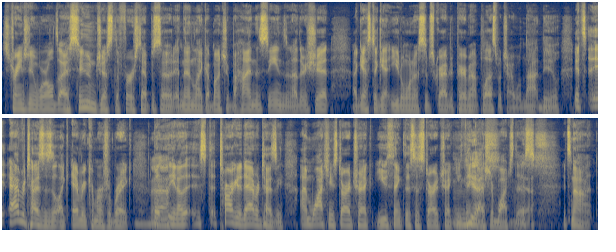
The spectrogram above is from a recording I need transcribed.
Strange New Worlds. I assume just the first episode, and then like a bunch of behind the scenes and other shit. I guess to get you to want to subscribe to Paramount Plus, which I will not do. It's it advertises it like every commercial break, but you know it's targeted advertising. I'm watching Star Trek. You think this is Star Trek? You think I should watch this? Yes. It's not.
